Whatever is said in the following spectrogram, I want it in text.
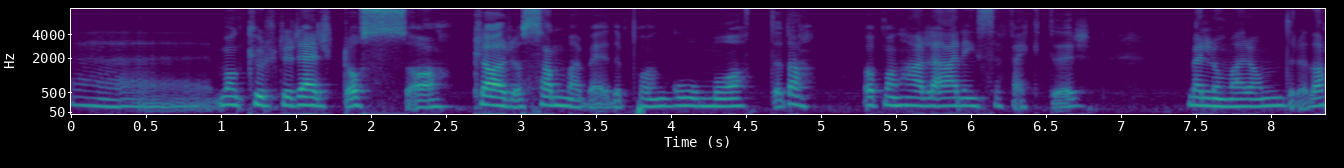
man kulturelt også klarer å samarbeide på en god måte. da og at man har læringseffekter mellom hverandre. Da.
